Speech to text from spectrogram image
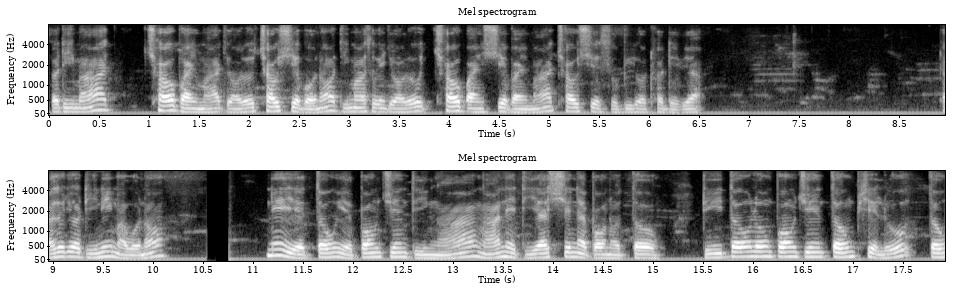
တော့ဒီမှာ6ပိုင်မှာကျွန်တော်တို့6 8ပေါ့နော်ဒီမှာဆိုရင်ကျွန်တော်တို့6ပိုင်8ပိုင်မှာ6 8ဆိုပြီးတော့ထွက်တယ်ဗျဒါဆိုကျွန်တော်ဒီနေ့မှာပေါ့နော်2ရယ်3ရယ်ပေါင်းခြင်းဒီ9 9နဲ့ဒီက8နဲ့ပေါင်းတော့3ဒီ3လုံးပေါင်းခြင်း3ဖြစ်လို့3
